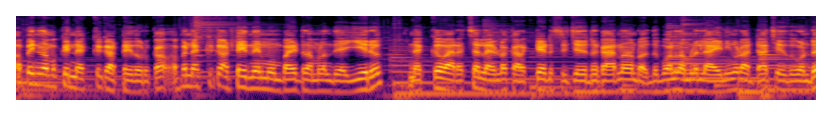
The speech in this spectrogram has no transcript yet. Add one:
അപ്പോൾ ഇനി നമുക്ക് നെക്ക് കട്ട് ചെയ്ത് കൊടുക്കാം. അപ്പോൾ നെക്ക് കട്ട് ചെയ്യുന്നതിന് മുമ്പായിട്ട് എന്ത് ചെയ്യുക? ഈ ഒരു നെക്ക് വരച്ച ലൈനിലൂടെ കറക്റ്റ് ആയിട്ട് സ്റ്റിച്ച് ചെയ്തിട്ടുണ്ട്. കാരണം ഉണ്ടോ ഇതുപോലെ നമ്മൾ ലൈനിങ് കൂടെ അറ്റാച്ച് ചെയ്തുകൊണ്ട്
